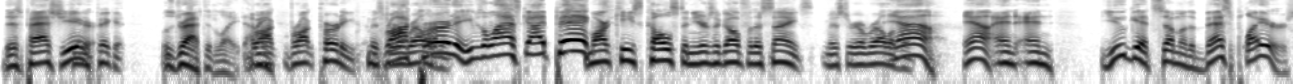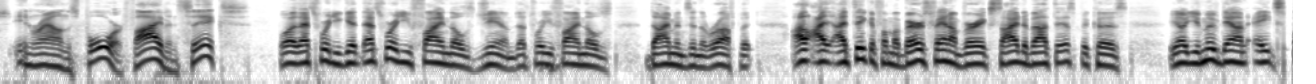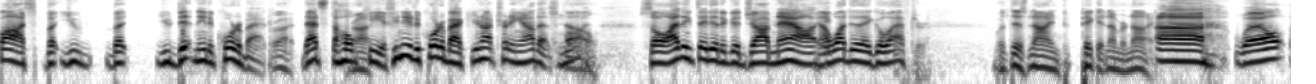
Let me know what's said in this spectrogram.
this past year Kenny Pickett, was drafted late. I Brock mean, Brock Purdy, Mr. Brock Irrelevant. Purdy, he was the last guy picked. Marquise Colston years ago for the Saints, Mr. Irrelevant. Yeah, yeah, and and you get some of the best players in rounds four, five, and six. Well, that's where you get. That's where you find those gems. That's where you find those diamonds in the rough. But I, I, I think if I'm a Bears fan, I'm very excited about this because you know you moved down eight spots, but you but you didn't need a quarterback. Right. That's the whole Right. key. If you need a quarterback, you're not trading out of that spot. No. So I think they did a good job. Now, Now, what do they go after with this nine pick at number nine? uh, well,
